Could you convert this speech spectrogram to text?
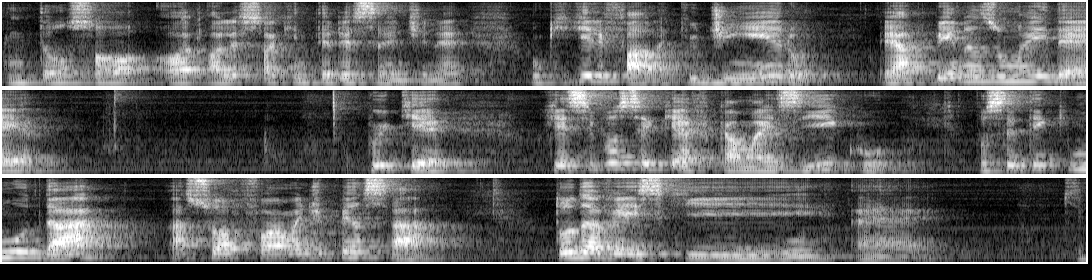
Então, só, olha só que interessante, né? O que, que ele fala? Que o dinheiro é apenas uma ideia. Por quê? Porque se você quer ficar mais rico, você tem que mudar a sua forma de pensar. Toda vez que, é, que,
